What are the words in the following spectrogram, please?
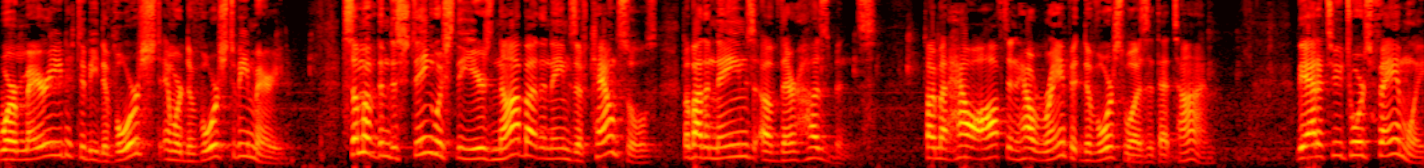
were married to be divorced and were divorced to be married. Some of them distinguished the years not by the names of consuls, but by the names of their husbands. Talking about how often, how rampant divorce was at that time. The attitude towards family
